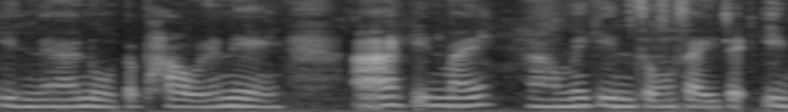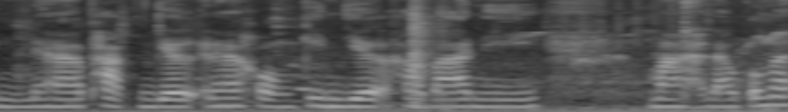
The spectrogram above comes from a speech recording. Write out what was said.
กินนะคะหนูตะเภานั่นเองอะกินไหมอ้าวไม่กินสงสัยจะอิ่มนะคะ ผักเยอะนะคะของกินเยอะค่ะบ้านนี้มาเราก็มา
